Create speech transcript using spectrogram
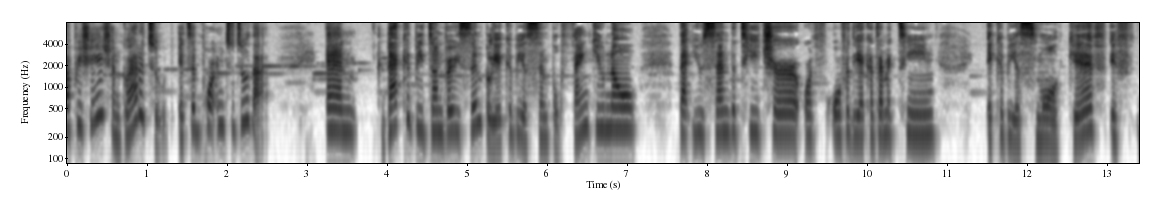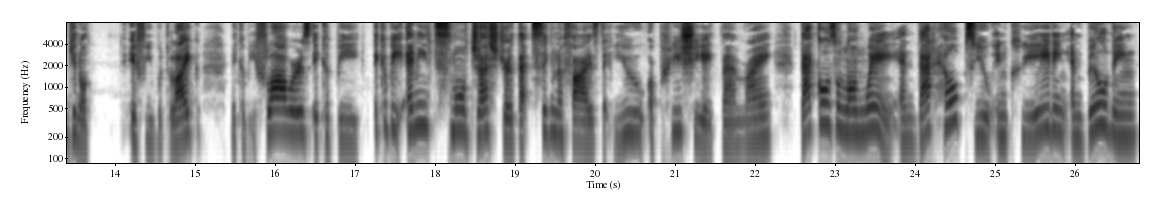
appreciation, gratitude. It's important to do that. And that could be done very simply. It could be a simple thank you note that you send the teacher or, or for the academic team. It could be a small gift if, you know, if you would like. It could be flowers. It could be, it could be any small gesture that signifies that you appreciate them, right? That goes a long way and that helps you in creating and building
